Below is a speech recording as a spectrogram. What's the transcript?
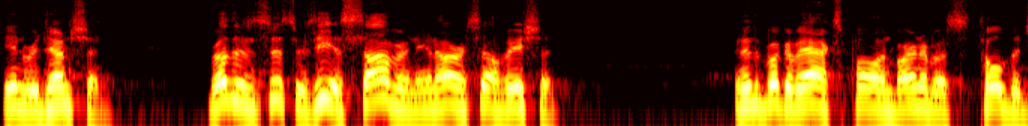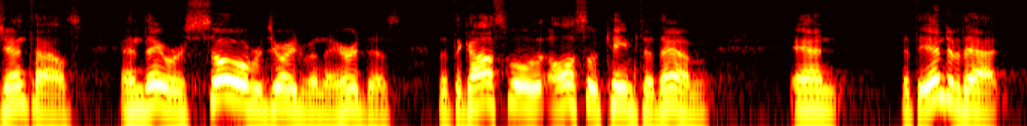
in redemption. Brothers and sisters, he is sovereign in our salvation. And in the book of Acts, Paul and Barnabas told the Gentiles, and they were so overjoyed when they heard this, that the gospel also came to them. And at the end of that,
